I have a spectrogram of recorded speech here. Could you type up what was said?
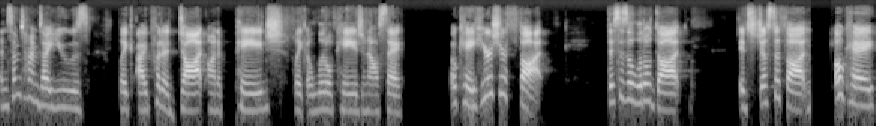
And sometimes I use, like, I put a dot on a page, like a little page, and I'll say, okay, here's your thought. This is a little dot. It's just a thought. Okay,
